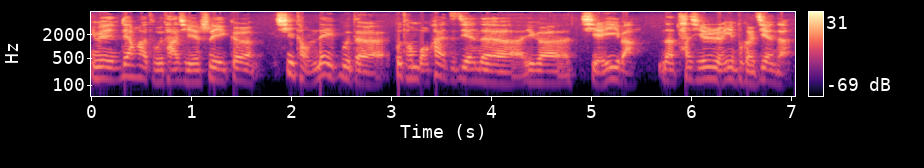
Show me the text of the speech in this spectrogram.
因为量化图它其实是一个系统内部的不同模块之间的一个协议吧，那它其实人眼不可见的。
